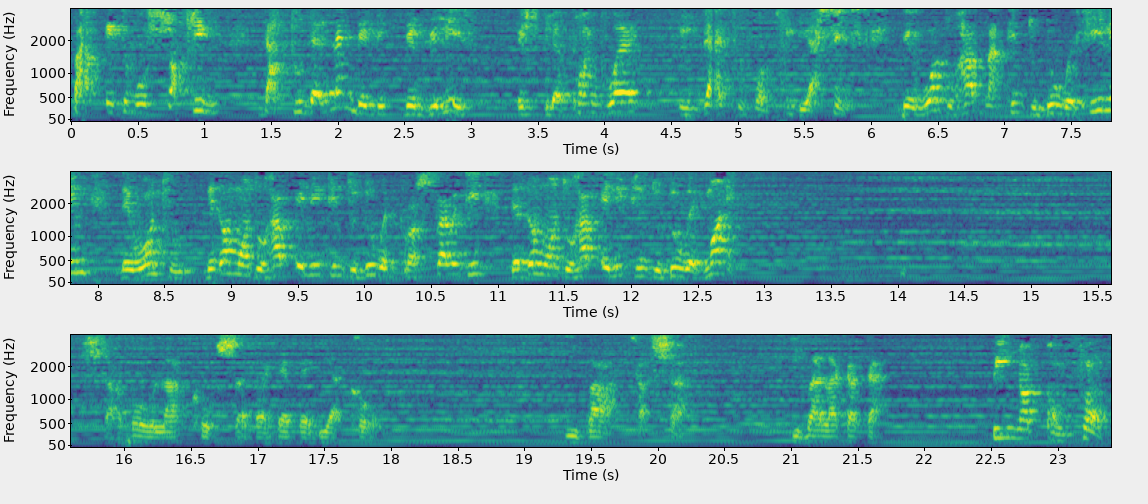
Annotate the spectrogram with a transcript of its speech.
but it will shock you that to the length they, they believe is to the point where he died to forgive their sins. They want to have nothing to do with healing. They want to. They don't want to have anything to do with prosperity. They don't want to have anything to do with money. Shabola. Iba lakaka. Be not conformed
